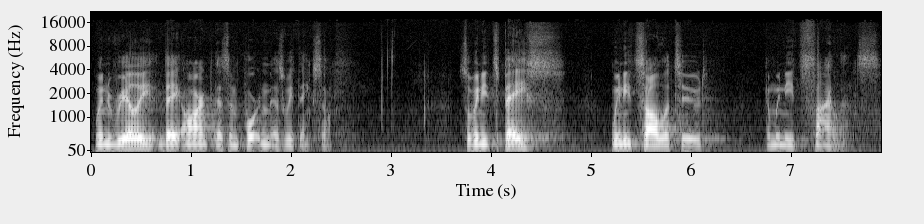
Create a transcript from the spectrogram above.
when really they aren't as important as we think so. So we need space, we need solitude, and we need silence.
